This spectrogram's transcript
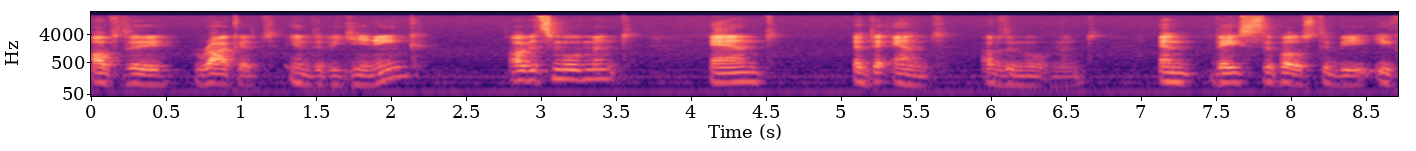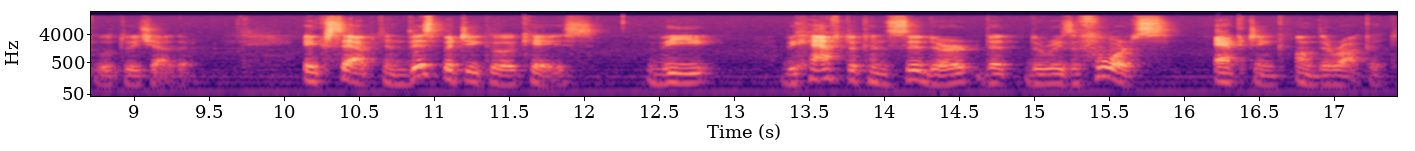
of the rocket in the beginning of its movement and at the end of the movement. And they're supposed to be equal to each other. Except in this particular case, we, we have to consider that there is a force acting on the rocket,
